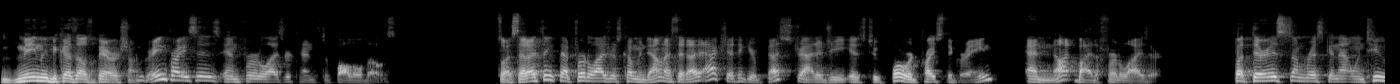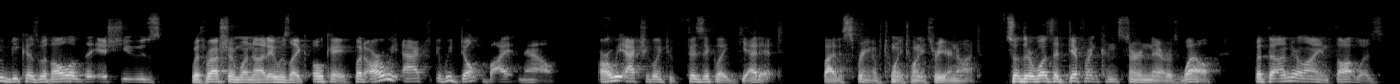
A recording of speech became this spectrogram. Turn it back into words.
mainly because I was bearish on grain prices and fertilizer tends to follow those. So I said, I think that fertilizer is coming down. I said, I actually I think your best strategy is to forward price the grain and not buy the fertilizer. But there is some risk in that one too, because with all of the issues with Russia and whatnot, it was like, okay, but are we actually, if we don't buy it now, are we actually going to physically get it by the spring of 2023 or not? So there was a different concern there as well. But the underlying thought was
